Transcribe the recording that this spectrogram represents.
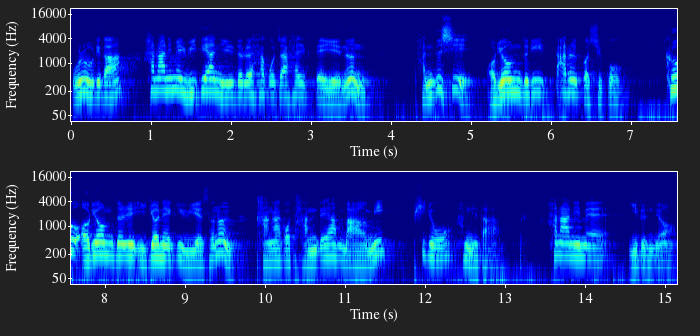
오늘 우리가 하나님의 위대한 일들을 하고자 할 때에는 반드시 어려움들이 따를 것이고 그 어려움들을 이겨내기 위해서는 강하고 담대한 마음이 필요합니다. 하나님의 일은요,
